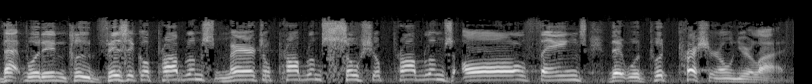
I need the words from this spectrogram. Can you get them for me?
that would include physical problems, marital problems, social problems, all things that would put pressure on your life.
